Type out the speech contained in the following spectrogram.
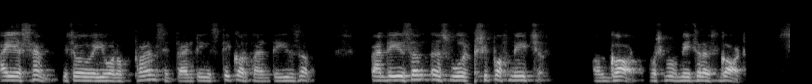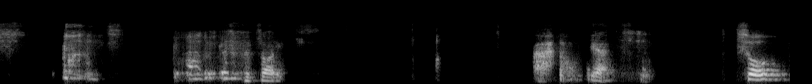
ISM, whichever way you want to pronounce it, pantheistic or pantheism. Pantheism is worship of nature or God, worship of nature as God. Sorry. Ah, yeah. So,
